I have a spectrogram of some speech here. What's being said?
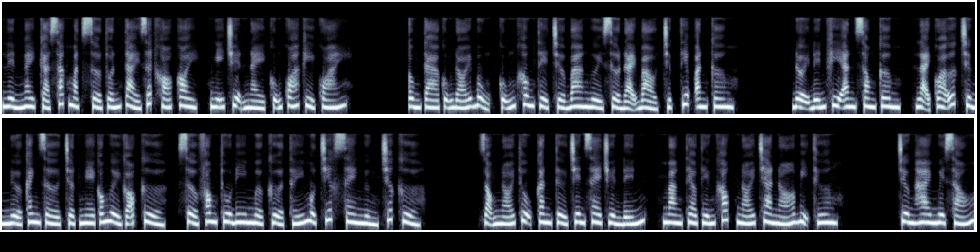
liền ngay cả sắc mặt sở tuấn tài rất khó coi, nghĩ chuyện này cũng quá kỳ quái. Ông ta cũng đói bụng, cũng không thể chờ ba người sở đại bảo trực tiếp ăn cơm. Đợi đến khi ăn xong cơm, lại qua ước chừng nửa canh giờ chợt nghe có người gõ cửa, sở phong thu đi mở cửa thấy một chiếc xe ngừng trước cửa. Giọng nói thụ căn từ trên xe truyền đến, mang theo tiếng khóc nói cha nó bị thương chương 26,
